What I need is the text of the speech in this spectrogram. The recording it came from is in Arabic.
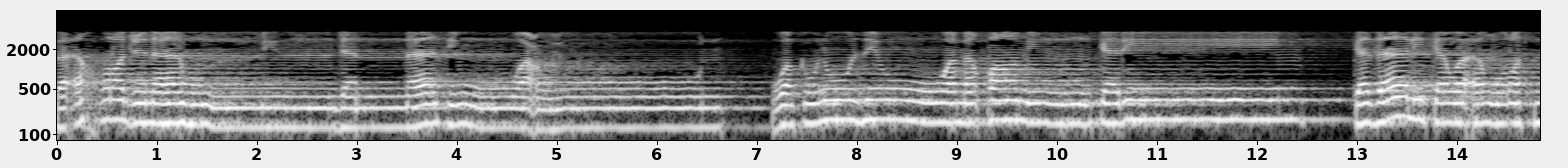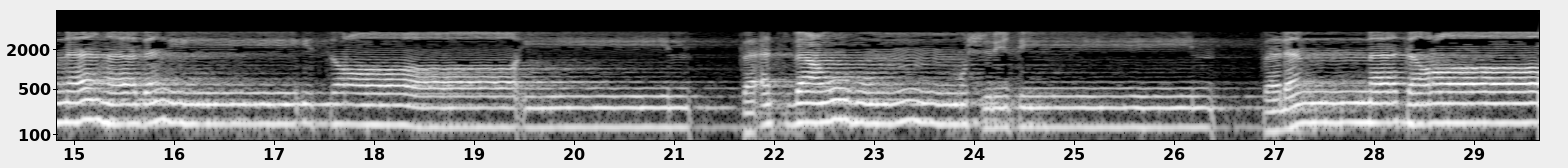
فَأَخْرَجْنَاهُمْ مِنْ جَنَّاتٍ وَعُيُونٍ وَكُنُوزٍ وَمَقَامٍ كَرِيمٍ كَذَلِكَ وَأَوْرَثْنَاهَا بَنِي إِسْرَائِيلَ فَأَتْبَعُوهُم مُشْرِقِينَ فَلَمَّا الْجَمْعَانِ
